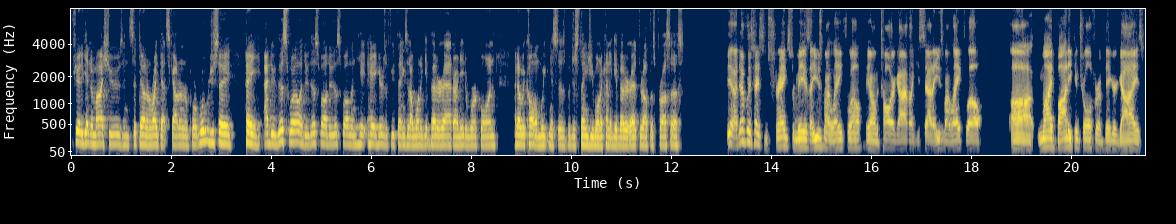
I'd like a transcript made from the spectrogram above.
if you had to get into my shoes and sit down and write that scouting report, what would you say? Hey, I do this well, I do this well, I do this well. And then, hey, here's a few things that I want to get better at or I need to work on. I know we call them weaknesses, but just things you want to kind of get better at throughout this process. Yeah, I definitely say some strengths for me is I use my length well. You know, I'm a taller guy, like you said. I use my length well. Uh, my body control for a bigger guy is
